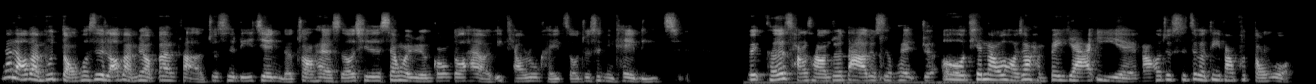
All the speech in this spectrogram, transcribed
那老板不懂，或是老板没有办法，就是理解你的状态的时候，其实身为员工都还有一条路可以走，就是你可以离职。所以，可是常常就大家就是会觉得，哦天哪，我好像很被压抑耶，然后就是这个地方不懂我，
